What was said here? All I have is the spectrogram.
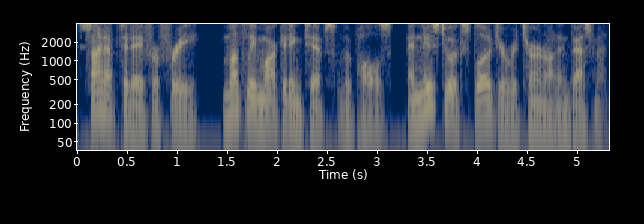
Sign up today for free, monthly marketing tips, loopholes, and news to explode your return on investment.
